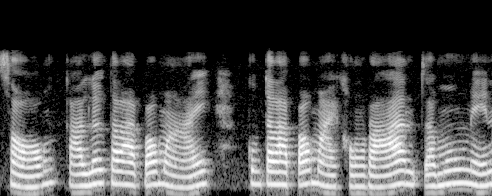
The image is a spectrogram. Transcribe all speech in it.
2. การเลือกตลาดเป้าหมาย กลุ่มตลาดเป้าหมายของร้านจะมุ่งเน้น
